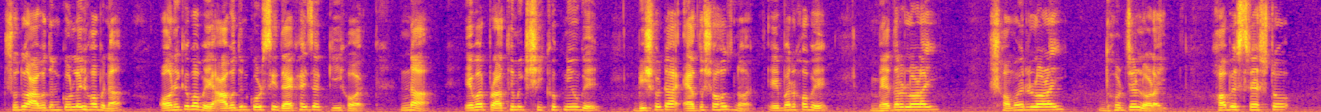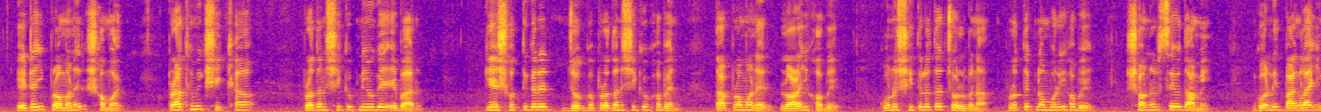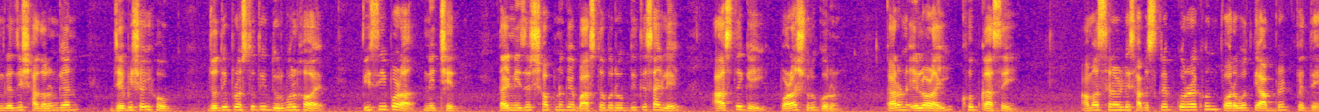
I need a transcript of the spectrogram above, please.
শুধু আবেদন করলেই হবে না অনেকে ভাবে আবেদন করছি, দেখাই যাক কী হয়। না, এবার প্রাথমিক শিক্ষক নিয়োগে বিষয়টা এত সহজ নয়। এবার হবে মেধার লড়াই, সময়ের লড়াই, ধৈর্যের লড়াই। হবে শ্রেষ্ঠ, এটাই প্রমাণের সময়। প্রাথমিক শিক্ষা প্রধান শিক্ষক নিয়োগে এবার কে সত্যিকারের যোগ্য প্রধান শিক্ষক হবেন, তা প্রমাণের লড়াই হবে। কোনো শিথিলতা চলবে না। প্রত্যেক নম্বরই হবে স্বর্ণের চেয়েও দামি। গণিত, বাংলা, ইংরেজি, সাধারণ জ্ঞান, যে বিষয় হোক, যদি প্রস্তুতি দুর্বল হয়, পিছিয়ে পড়া নিশ্চিত। তাই নিজের স্বপ্নকে বাস্তবে রূপ দিতে চাইলে আজ থেকেই পড়া শুরু করুন, কারণ এ লড়াই খুব কাছেই। আমার চ্যানেলটি সাবস্ক্রাইব করে রাখুন, পরবর্তী আপডেট পেতে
